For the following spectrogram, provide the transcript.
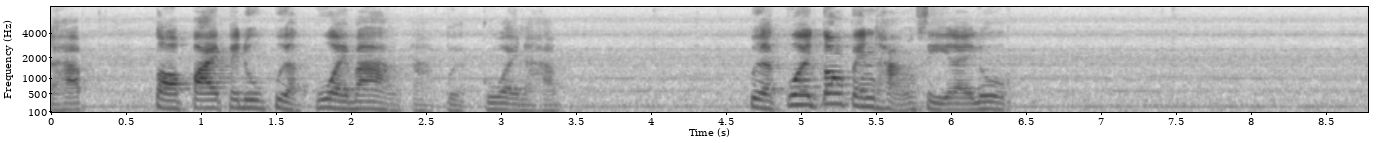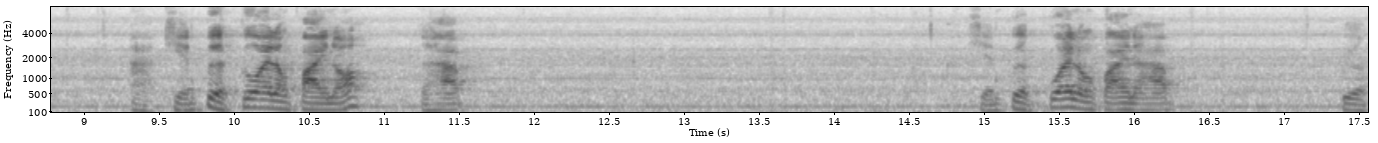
นะครับ ต่อไปไปดูเปลือกกล้วยบ้างอะเปลือกกล้วยนะครับ เปลือกกล้วยต้องเป็นถังสีอะไรลูกอะเขียนเปลือกกล้วยลงไปเนาะนะครับ เขียนเปลือกกล้วยลงไปนะครับ เปลือก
